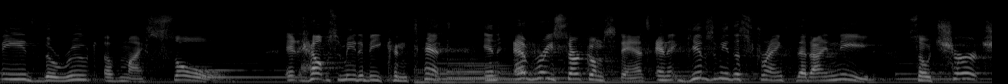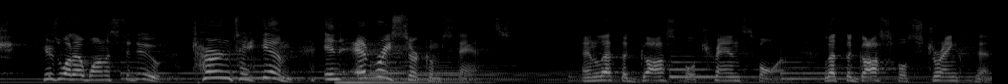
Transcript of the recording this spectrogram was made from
feeds the root of my soul. It helps me to be content in every circumstance and it gives me the strength that I need. So church, here's what I want us to do. Turn to him in every circumstance and let the gospel transform. Let the gospel strengthen.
